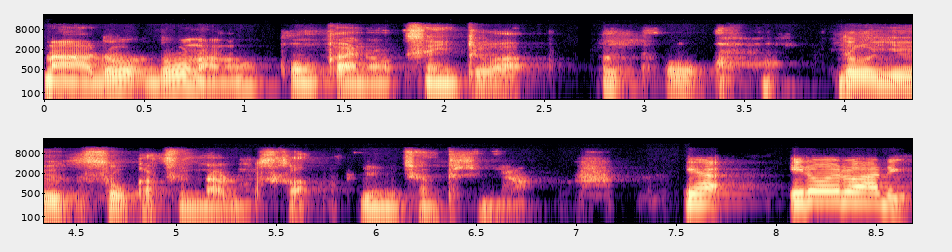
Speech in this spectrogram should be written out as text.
まあ、どう、どうなの？今回の選挙は。どういう総括になるんですか？ゆみちゃん的には。いや、いろいろあるよ。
